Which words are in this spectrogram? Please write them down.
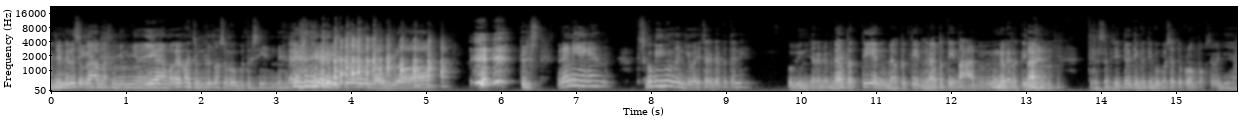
jadi lu ya suka sama senyumnya. Iya, makanya kalau cemberut langsung gue putusin. Eh, enggak gitu, goblok. Terus udah nih ya kan. Terus gue bingung kan gimana cara dapetnya nih. Gue bingung cara. Dapetin, dapetin, Dapetin. dapetan, Dapetinnya. dapetan. Terus habis itu tiba-tiba gue satu kelompok sama dia.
